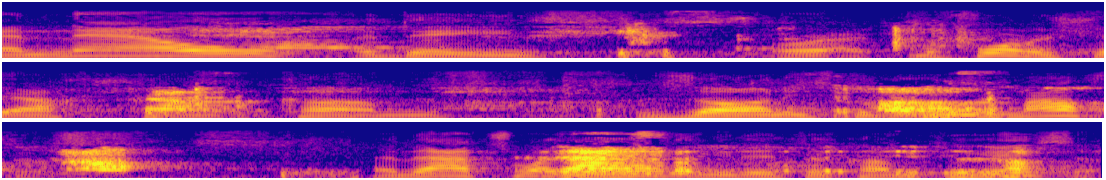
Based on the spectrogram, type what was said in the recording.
and nowadays, or before Mashiach comes, Zoh needs to go to Malchus. And that's why Yehuda needed to come to Yosef.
